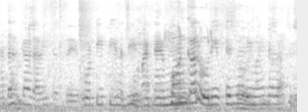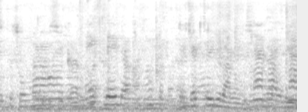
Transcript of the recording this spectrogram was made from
આધાર કાર્ડ આવી જશે. ઓટીપી હજી મને ફોન કરું એટલે રિમાઇન્ડર આપું. સોમવાર નેક્સ્ટ થઈ ગયું ના ના ના.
